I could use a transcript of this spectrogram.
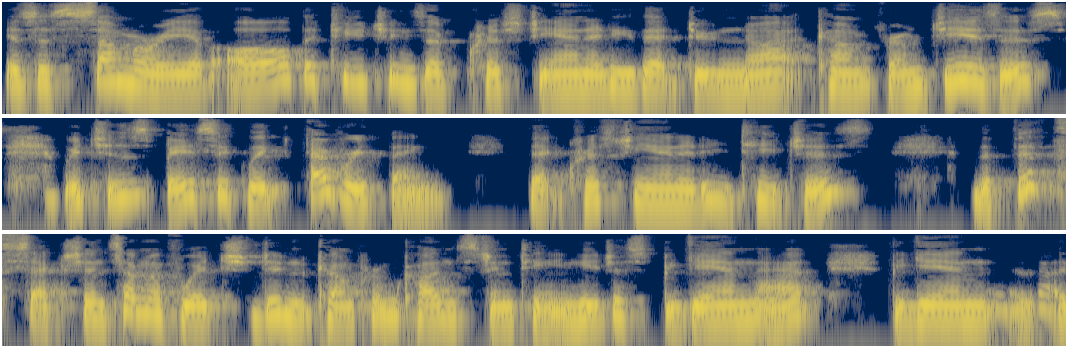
is a summary of all the teachings of Christianity that do not come from Jesus, which is basically everything that Christianity teaches. The fifth section, some of which didn't come from Constantine. He just began that, began uh,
